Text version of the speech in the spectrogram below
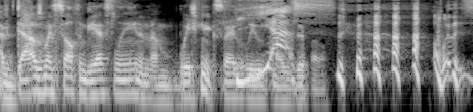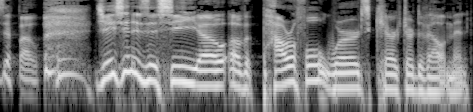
I've doused myself in gasoline and I'm waiting excitedly yes! with my Zippo. with a Zippo. Jason is the CEO of Powerful Words Character Development,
